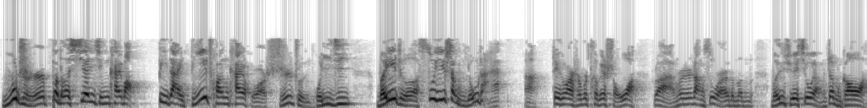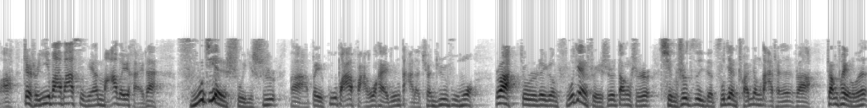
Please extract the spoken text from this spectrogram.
无旨不得先行开炮，必待敌船开火，时准回击。违者虽胜犹斩。啊，这段是不是特别熟啊？是吧？说是让苏尔怎么文学修养这么高啊？啊，这是一八八四年马尾海战，福建水师啊被孤拔法国海军打得全军覆没，是吧？就是这个福建水师当时请示自己的福建船政大臣是吧？张佩伦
